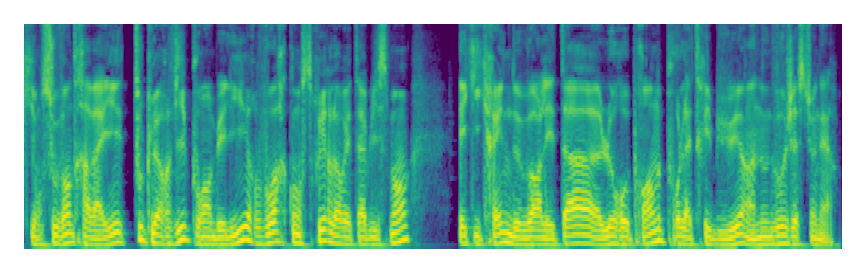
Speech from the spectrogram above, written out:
qui ont souvent travaillé toute leur vie pour embellir, voire construire leur établissement et qui craignent de voir l'État le reprendre pour l'attribuer à un nouveau gestionnaire.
